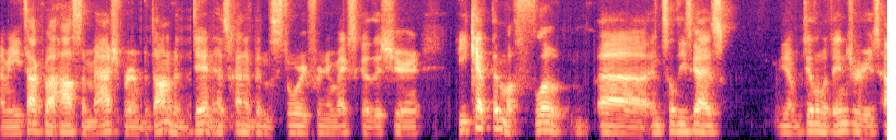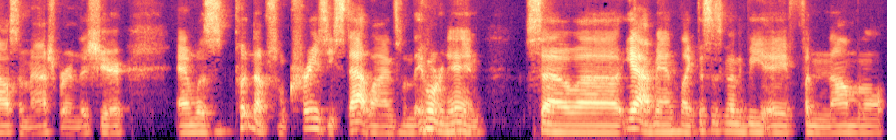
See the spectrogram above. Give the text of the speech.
I mean, you talked about House and Mashburn, but Donovan Dent has kind of been the story for New Mexico this year. He kept them afloat uh, until these guys, you know, dealing with injuries, House and Mashburn this year, and was putting up some crazy stat lines when they weren't in. So uh, yeah, man, like this is going to be a phenomenal,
